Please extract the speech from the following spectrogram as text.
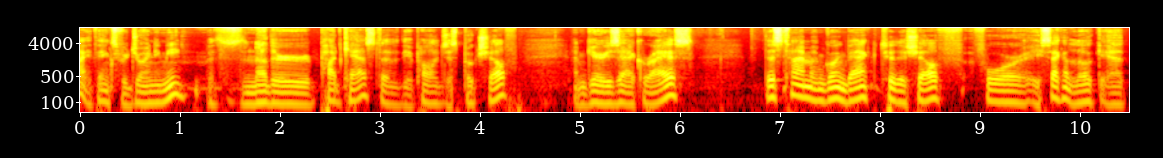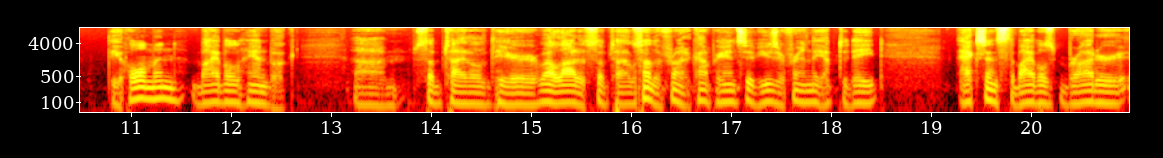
Hi, thanks for joining me. This is another podcast of the Apologist Bookshelf. I'm Gary Zacharias. This time I'm going back to the shelf for a second look at the Holman Bible Handbook. Um, subtitled here, well, a lot of subtitles on the front comprehensive, user friendly, up to date, accents the Bible's broader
